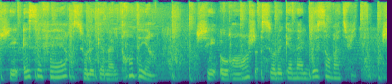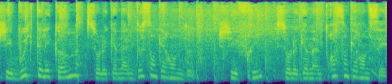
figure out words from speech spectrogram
Chez SFR sur le canal 31 chez Orange sur le canal 228, chez Bouygues Télécom sur le canal 242, chez Free sur le canal 347.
